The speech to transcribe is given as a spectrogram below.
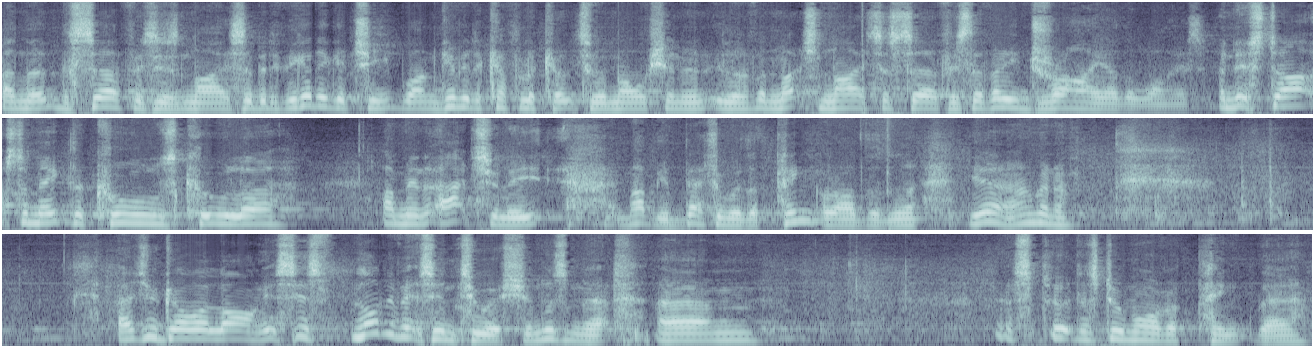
and the, the surface is nicer. But if you're getting a cheap one, give it a couple of coats of emulsion, and it'll have a much nicer surface. They're very dry otherwise. And it starts to make the cools cooler, I mean, actually, it might be better with a pink rather than a, yeah, I'm going to, as you go along, it's just, a lot of it's intuition, isn't it? Um, let's, do, let's do more of a pink there.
